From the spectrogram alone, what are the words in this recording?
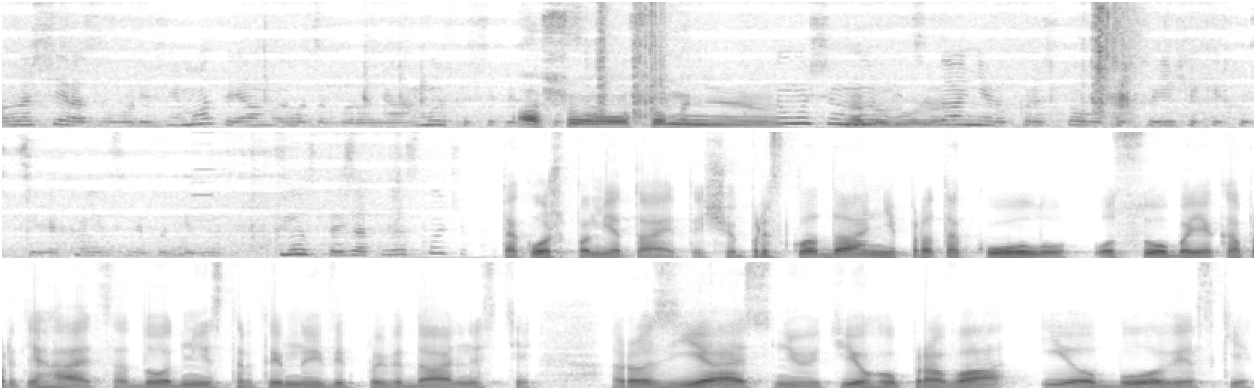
Але ще раз говорю, знімати я вам його забороняю. Можете собі А записати. що, що мені Тому що не ви можете ці дозволяє? дані використовувати в своїх якихось цілях, мені це не потрібно. Можете взяти листочок. Також пам'ятайте, що при складанні протоколу особа, яка притягається до адміністративної відповідальності, роз'яснюють його права і обов'язки,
